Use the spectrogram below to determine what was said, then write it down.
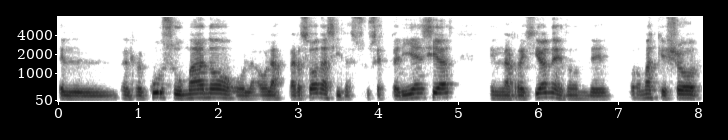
el, recurso humano o, las personas y sus experiencias en las regiones donde, por más que yo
